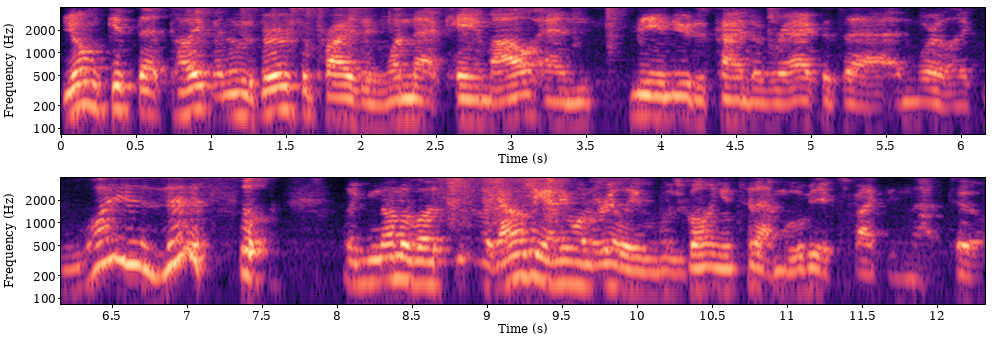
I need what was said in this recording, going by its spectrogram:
you don't get that type, and it was very surprising when that came out, and me and you just kind of reacted to that, and we're like, "What is this?" like none of us, like I don't think anyone really was going into that movie expecting that too.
